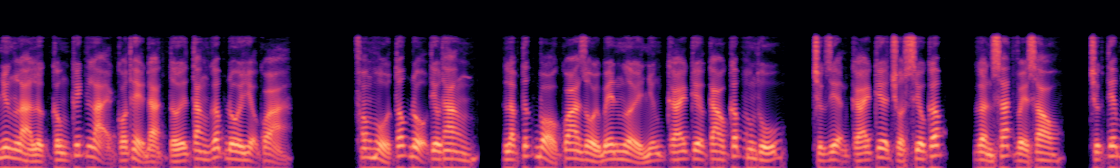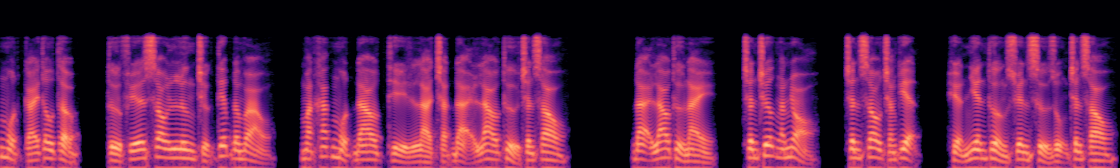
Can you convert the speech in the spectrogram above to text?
nhưng là lực công kích lại có thể đạt tới tăng gấp đôi hiệu quả. Phong hổ tốc độ tiêu thăng, lập tức bỏ qua rồi bên người những cái kia cao cấp hung thú, trực diện cái kia chuột siêu cấp, gần sát về sau, trực tiếp một cái thâu tập, từ phía sau lưng trực tiếp đâm vào, mặt khác một đao thì là chặt đại lao thử chân sau. Đại lao thử này, chân trước ngắn nhỏ, chân sau trắng kiện, hiển nhiên thường xuyên sử dụng chân sau,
